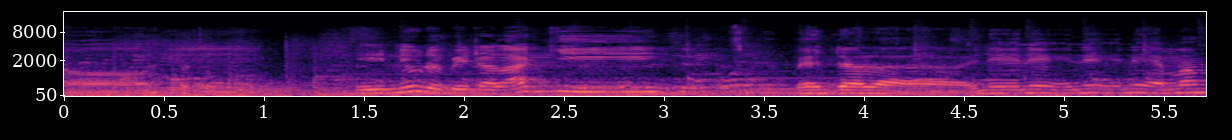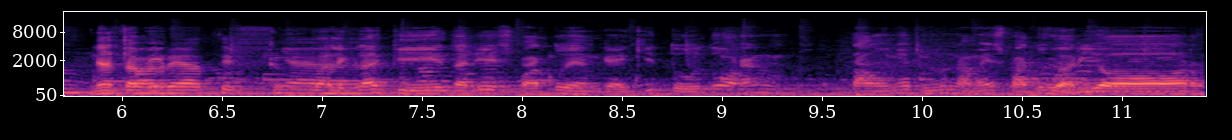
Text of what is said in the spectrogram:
Oh, gitu. ini udah beda lagi Beda lah. Ini ini ini ini emang Nah, tapi variatifnya. balik lagi tadi sepatu yang kayak gitu tuh orang taunya dulu namanya sepatu warrior.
